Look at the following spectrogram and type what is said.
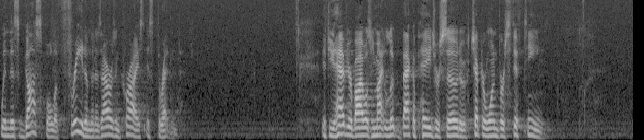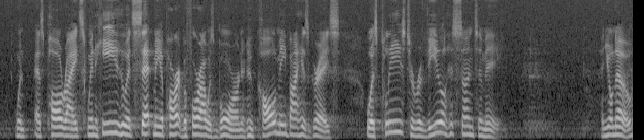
when this gospel of freedom that is ours in Christ is threatened. If you have your Bibles, you might look back a page or so to chapter 1, verse 15. When, as Paul writes, when he who had set me apart before I was born and who called me by his grace was pleased to reveal his son to me. And you'll know,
